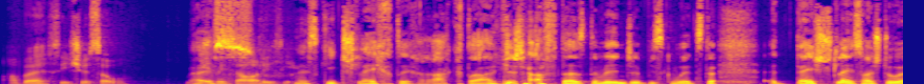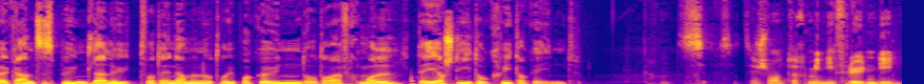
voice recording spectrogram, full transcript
aber es ist ja so. Es, es gibt schlechtere Charaktereigenschaften, als der Mensch etwas Gutes tun. Testless, hast du ein ganzes Bündel an Leuten, die dann einmal noch drüber gehen oder einfach mal den ersten Eindruck wiedergehen? Ganz, also das ist natürlich meine Freundin,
